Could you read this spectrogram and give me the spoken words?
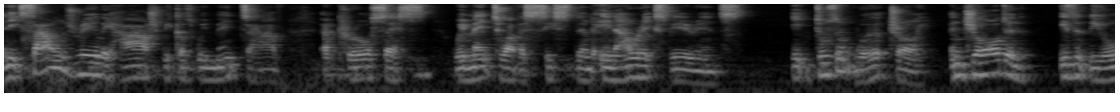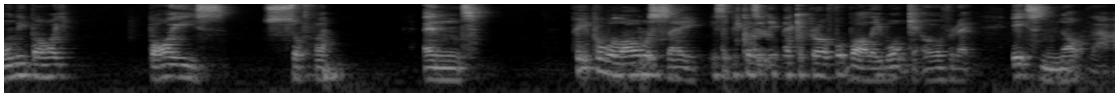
And it sounds really harsh because we're meant to have a process, we're meant to have a system. But In our experience, it doesn't work, Troy. And Jordan isn't the only boy. Boys suffer. And people will always say, is it because he didn't make a pro footballer he won't get over it? It's not that.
